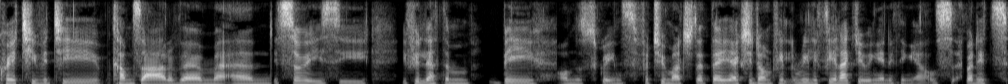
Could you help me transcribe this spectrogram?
creativity comes out of them. And it's so easy if you let them be on the screens for too much that they actually don't feel, really feel like doing anything else. But it's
